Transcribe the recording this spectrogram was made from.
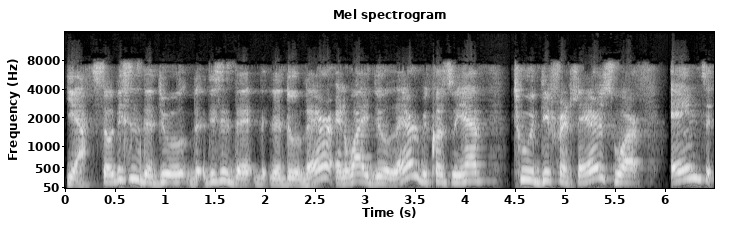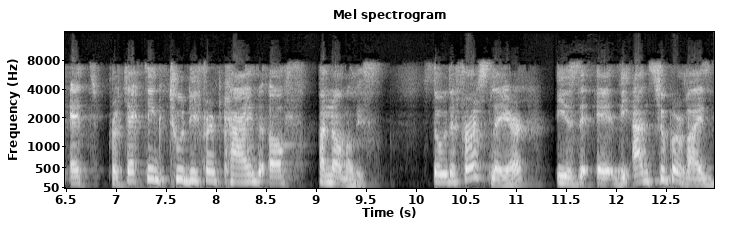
Yeah, so this is the dual this is the, the dual layer. And why dual layer? Because we have two different layers who are aimed at protecting two different kind of anomalies. So the first layer is the, unsupervised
